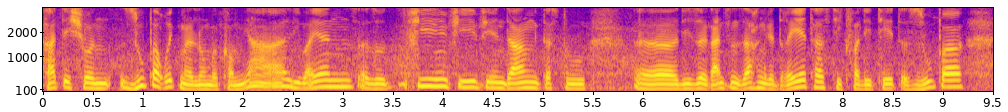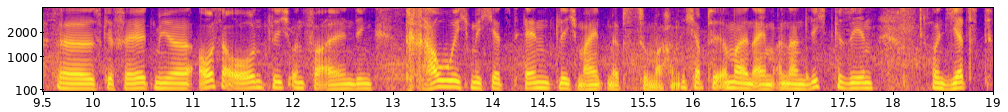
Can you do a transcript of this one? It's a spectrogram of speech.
hatte ich schon super Rückmeldungen bekommen. Ja, lieber Jens, also vielen, vielen, vielen Dank, dass du äh, diese ganzen Sachen gedreht hast. Die Qualität ist super. Äh, es gefällt mir außerordentlich und vor allen Dingen traue ich mich jetzt endlich Mindmaps zu machen. Ich habe sie immer in einem anderen Licht gesehen und jetzt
